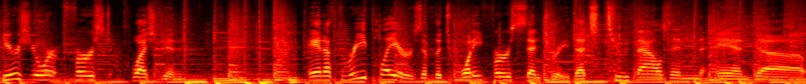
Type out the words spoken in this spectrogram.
Here's your first question. Ana, three players of the 21st century, that's 2000 and uh,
